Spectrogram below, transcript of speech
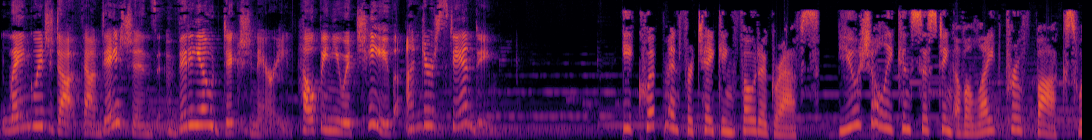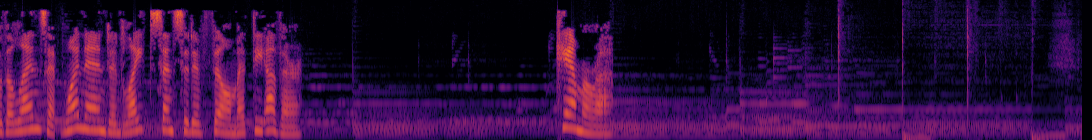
Language.Foundation's Video Dictionary, helping you achieve understanding. Equipment for taking photographs, usually consisting of a light-proof box with a lens at one end and light-sensitive film at the other. Camera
